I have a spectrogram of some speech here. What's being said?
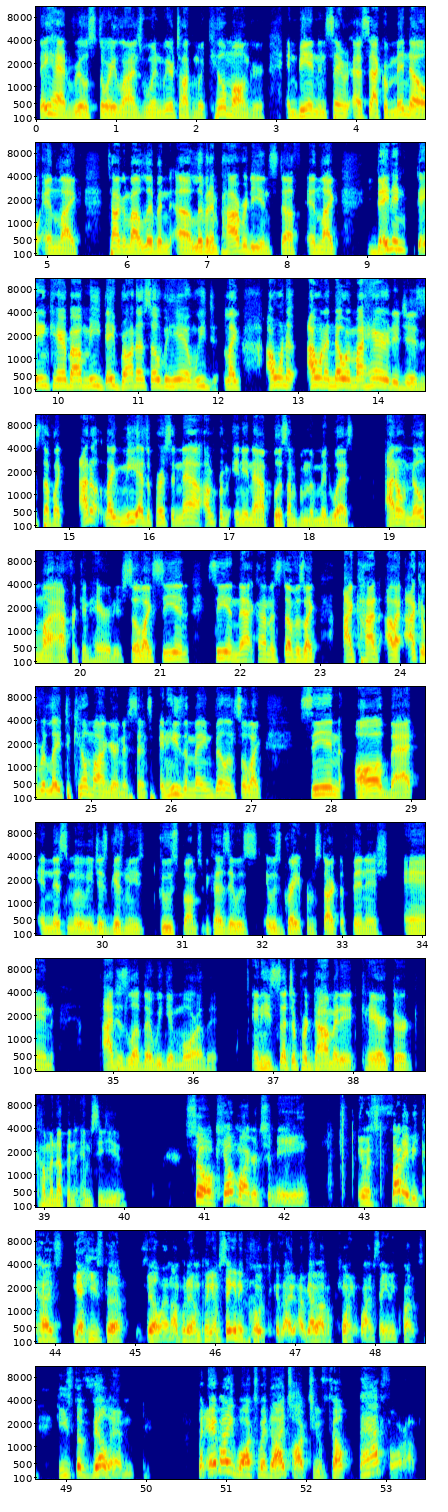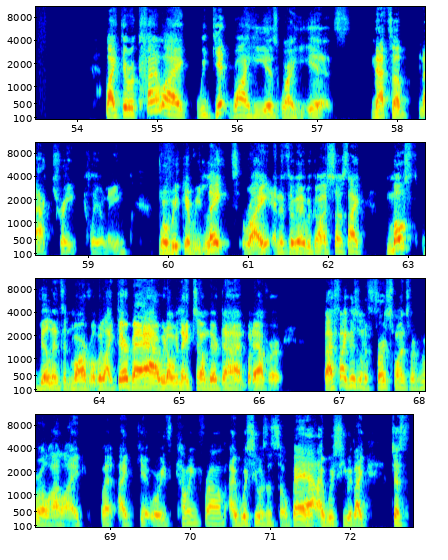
they had real storylines when we were talking with Killmonger and being in uh, Sacramento and like talking about living uh, living in poverty and stuff and like they didn't they didn't care about me. They brought us over here and we like i want to i want to know where my heritage is and stuff like i don't like me as a person now i'm from indianapolis i'm from the midwest. I don't know my african heritage. So like seeing seeing that kind of stuff is like i kind i like i could relate to killmonger in a sense and he's the main villain. So like seeing all that in this movie just gives me goosebumps because it was it was great from start to finish and i just love that we get more of it and he's such a predominant character coming up in the MCU. So Killmonger to me, it was funny because yeah, he's the villain. I'm putting I'm putting I'm saying it in mm-hmm. quotes because I, I've got to have a point why I'm saying it in quotes. He's the villain, but everybody walked away that I talked to felt bad for him. Like they were kind of like, we get why he is where he is. And that's a black trait, clearly, where we can relate, right? And way we're going. So it's like most villains in Marvel, we're like, they're bad, we don't relate to them, they're done, whatever. But I feel like he was one of the first ones where people were all like, but I get where he's coming from. I wish he wasn't so bad. I wish he would like just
